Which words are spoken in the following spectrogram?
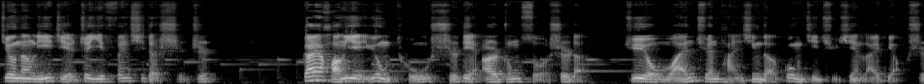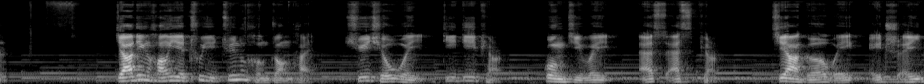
就能理解这一分析的实质。该行业用图十点二中所示的具有完全弹性的供给曲线来表示。假定行业处于均衡状态，需求为 DD 片，供给为 SS 片。价格为 HA，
